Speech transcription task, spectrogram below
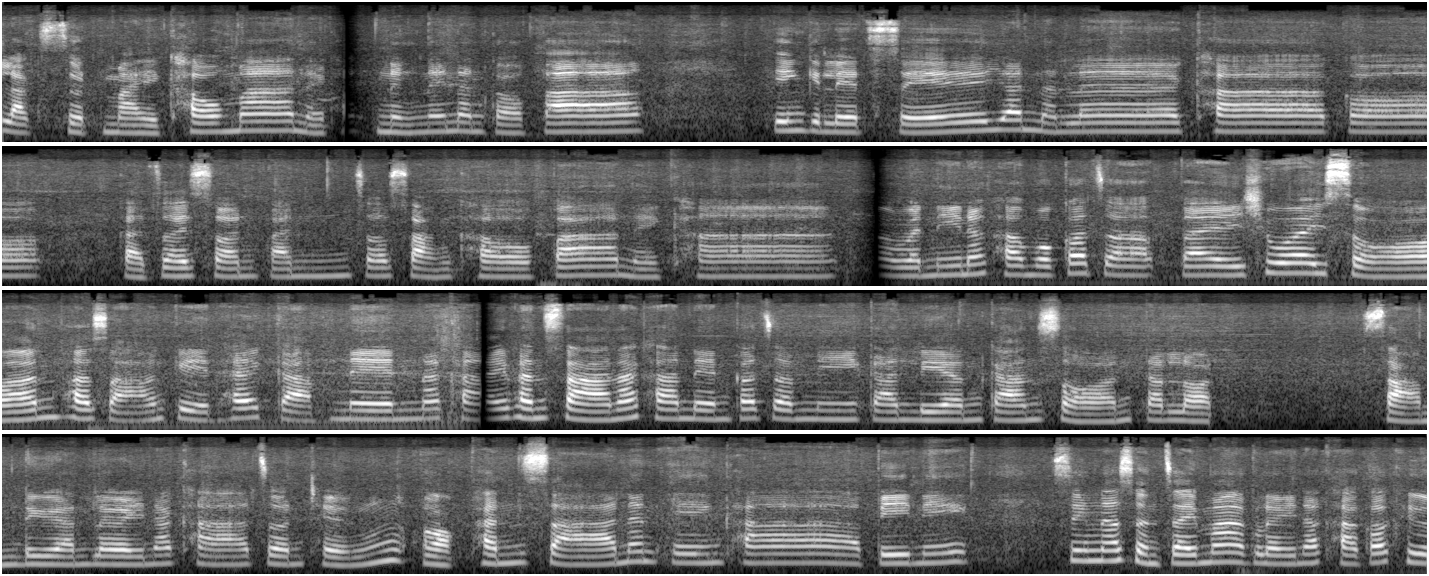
หลักสุดใหม่เข้ามาในหนึ่งในนั้นก็ป้า อังกฤษเสย้อนนั่นแหละค่ะก็กะจอยสอนปันจะสั่งเขาป้าในค่ะวันนี้นะคะโมก็จะไปช่วยสอนภาษาอังกฤษให้กับเน้นนะคะ ในพรรษานะคะเน้นก็จะมีการเรียนการสอนตลอด 3 เดือนเลยนะคะ จนถึงออกพรรษานั่นเองค่ะ ปีนี้ ซึ่งน่าสนใจมากเลยนะคะ ก็คือ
